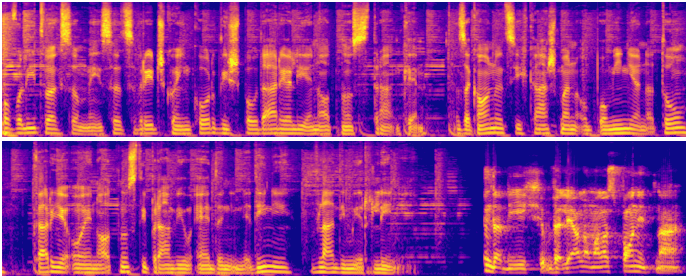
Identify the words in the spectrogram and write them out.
Po volitvah so mesec Vrečko in Kordiš povdarjali enotnost stranke. Za konec jih Kašman opominja na to, kar je o enotnosti pravil eden in edini Vladimir Lenin. Da bi jih veljalo malo spomniti na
